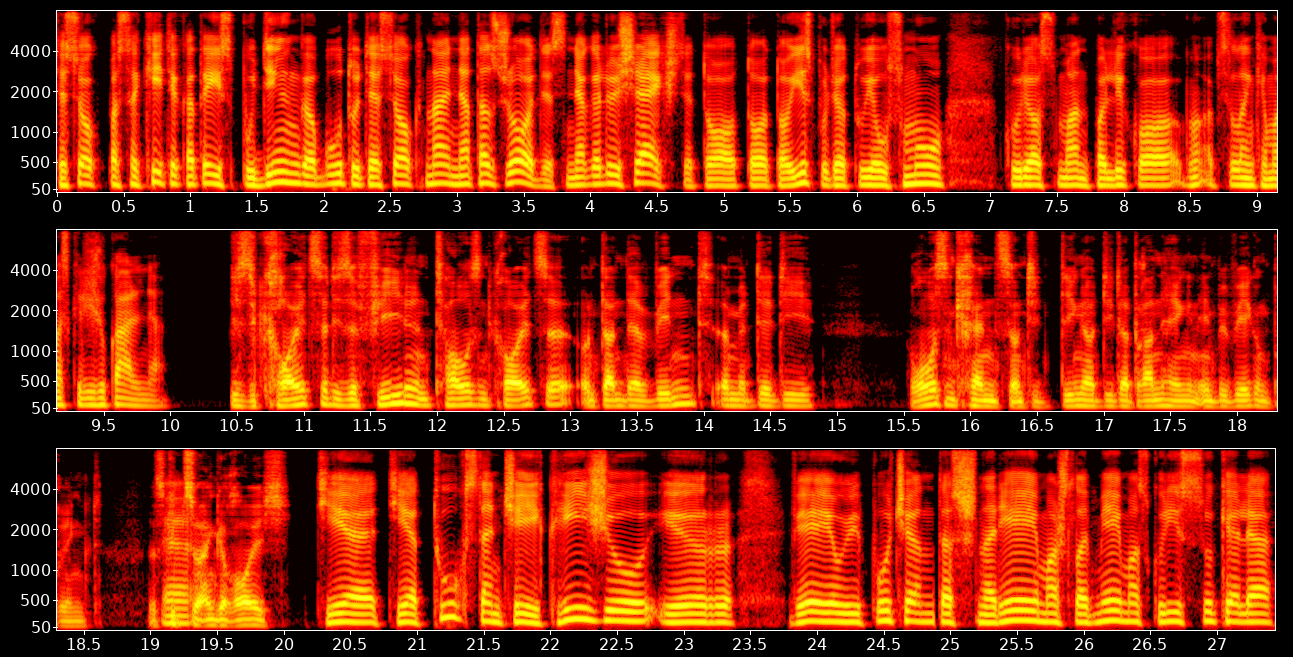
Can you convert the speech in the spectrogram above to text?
tiesiog pasakyti, kad tai įspūdinga būtų tiesiog, na, ne tas žodis, negaliu išreikšti to, to, to įspūdžio, tų jausmų, kurios man paliko apsilankimas kryžių kalne. Diese Kreuze, diese vielen tausend Kreuze und dann der Wind, äh, mit der die Rosenkränze und die Dinger, die da dranhängen, in Bewegung bringt. Es gibt Ja. so ein Geräusch. Tie, tie tūkstančiai kryžių ir vėjau įpučiant tas šnarėjimas, šlamėjimas, kurį sukelia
